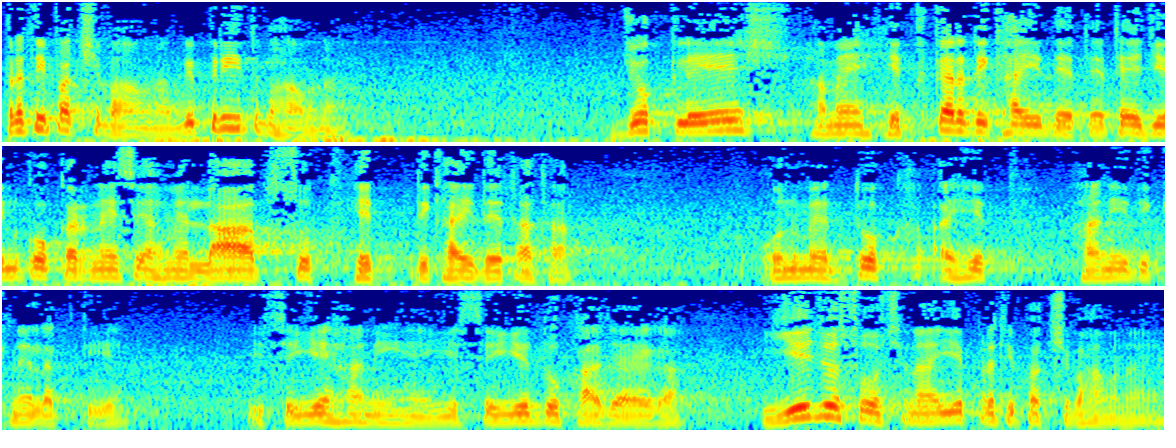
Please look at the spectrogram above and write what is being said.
प्रतिपक्ष भावना, विपरीत भावना। जो क्लेश हमें हितकर दिखाई देते थे, जिनको करने से हमें लाभ, सुख, हित दिखाई देता था, उनमें दुख, अहित, हानि दिखने लगती है। इससे ये हानि है, इससे ये दुख आ जाएगा। ये जो सोचना है, ये प्रतिपक्ष भावना है।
